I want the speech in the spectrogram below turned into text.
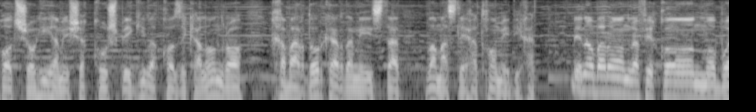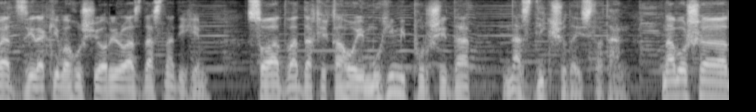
подшоҳӣ ҳамеша қушбегӣ ва қозикалонро хабардор карда меистад ва маслиҳатҳо медиҳад бинобар он рафиқон мо бояд зиракӣ ва ҳушёриро аз даст надиҳем соат ва дақиқаҳои муҳими пуршиддат наздик шуда истоданд набошад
